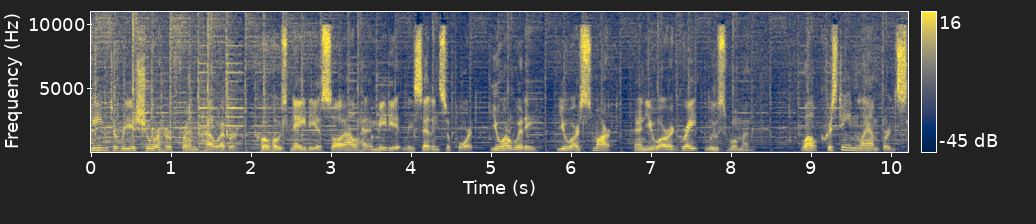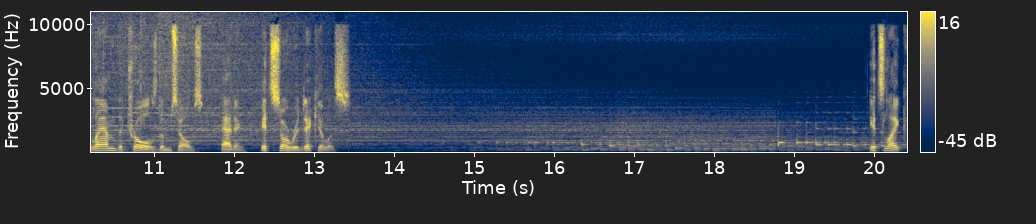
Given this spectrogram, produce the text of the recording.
Keen to reassure her friend however, co-host Nadia Sawalha immediately said in support, You are witty, you are smart, and you are a great loose woman. While Christine Lampard slammed the trolls themselves, adding, It's so ridiculous. It's like,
